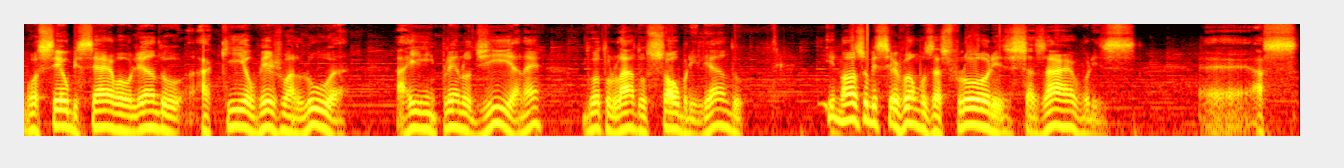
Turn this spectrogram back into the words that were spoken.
Você observa olhando aqui, eu vejo a lua aí em pleno dia, né? Do outro lado o sol brilhando. E nós observamos as flores, as árvores, é, as,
